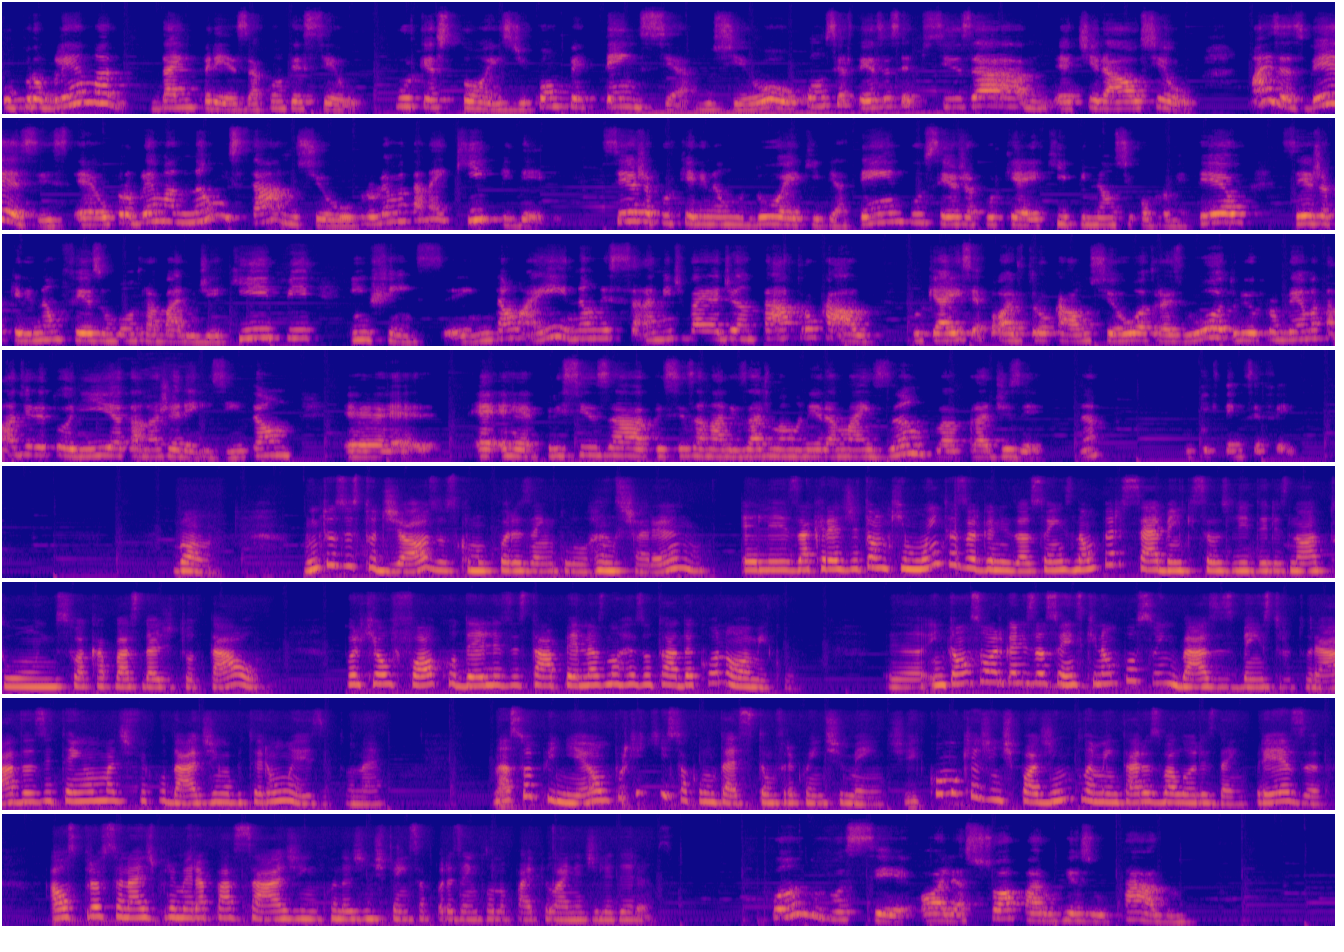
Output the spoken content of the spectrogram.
o problema da empresa aconteceu por questões de competência do CEO, com certeza você precisa é, tirar o CEO. Mas às vezes é, o problema não está no CEO, o problema está na equipe dele seja porque ele não mudou a equipe a tempo, seja porque a equipe não se comprometeu, seja porque ele não fez um bom trabalho de equipe, enfim. Então aí não necessariamente vai adiantar trocá-lo, porque aí você pode trocar um CEO atrás do outro e o problema está na diretoria, está na gerência. Então é, é, é, precisa precisa analisar de uma maneira mais ampla para dizer, né, o que, que tem que ser feito. Bom, Muitos estudiosos, como por exemplo Hans Charan, eles acreditam que muitas organizações não percebem que seus líderes não atuam em sua capacidade total, porque o foco deles está apenas no resultado econômico. Eh, então, são organizações que não possuem bases bem estruturadas e têm uma dificuldade em obter um êxito, né? Na sua opinião, por que, que isso acontece tão frequentemente? E como que a gente pode implementar os valores da empresa aos profissionais de primeira passagem quando a gente pensa, por exemplo, no pipeline de liderança? Quando você olha só para o resultado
